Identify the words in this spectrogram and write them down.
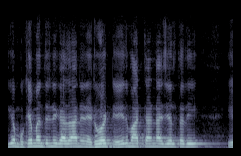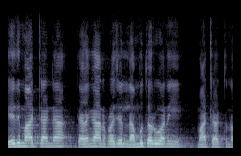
ఇక ముఖ్యమంత్రిని కదా నేను ఎటువంటి ఏది మాట్లాడినా చెల్తుంది ఏది మాట్లాడినా తెలంగాణ ప్రజలు నమ్ముతారు అని మాట్లాడుతున్నావా?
